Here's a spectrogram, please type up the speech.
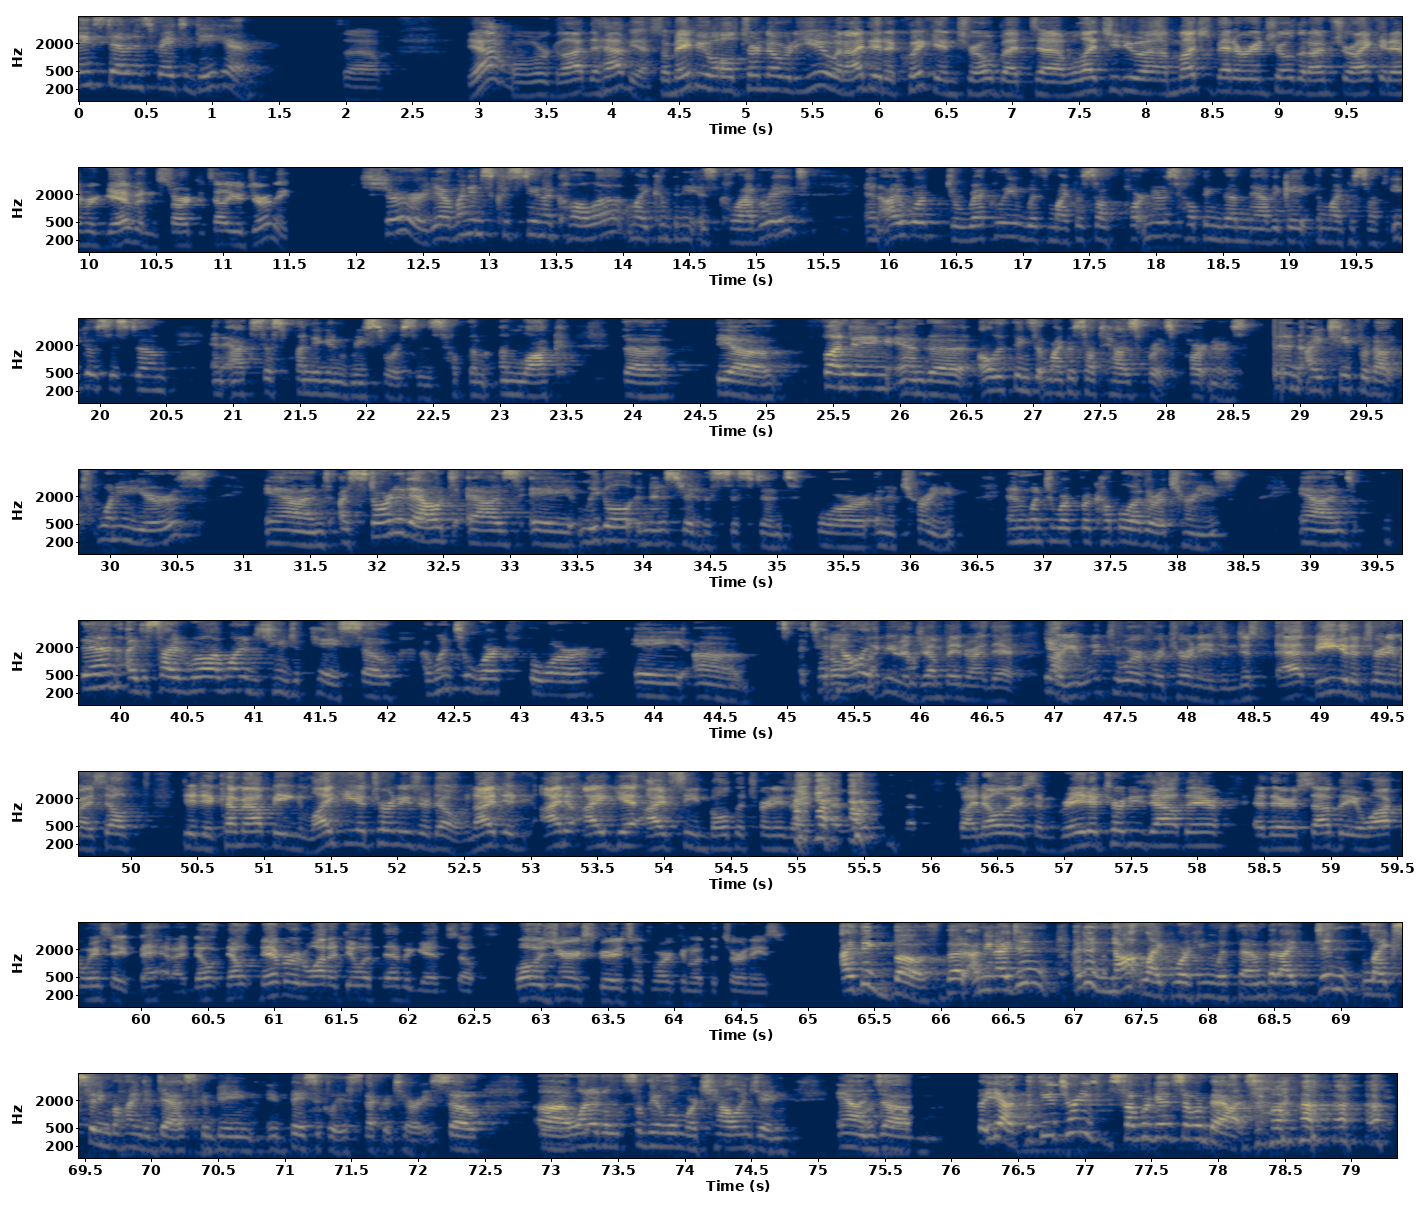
Thanks, Devin. It's great to be here. So yeah, well, we're glad to have you. So maybe we'll turn over to you. And I did a quick intro, but uh, we'll let you do a, much better intro that I'm sure I could ever give and start to tell your journey. Sure. Yeah, my name is Christina Cala. My company is Collaborate, and I work directly with Microsoft partners, helping them navigate the Microsoft ecosystem and access funding and resources, help them unlock the the uh, funding and the all the things that Microsoft has for its partners. I've been in IT for about 20 years and I started out as a legal administrative assistant for an attorney and went to work for a couple other attorneys. And then I decided, well, I wanted to change a pace. So I went to work for a, uh, a technology. So I'm going to jump in right there. Yeah. So you went to work for attorneys and just at being an attorney myself, did you come out being liking attorneys or don't? And I did, I, I get, I've seen both attorneys. I so I know there's some great attorneys out there, and there are some that you walk away saying, "Man, I don't, don't never would want to deal with them again." So, what was your experience with working with attorneys? I think both, but I mean, I didn't, I did not like working with them, but I didn't like sitting behind a desk and being basically a secretary. So uh, I wanted a, something a little more challenging. And um, but yeah, but the attorneys, some were good, some were bad. So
